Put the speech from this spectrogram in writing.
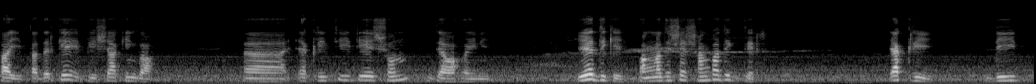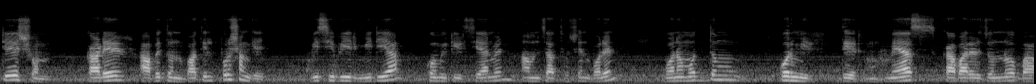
তাই তাদেরকে ভিসা কিংবা অ্যাক্রিডিটেশন দেওয়া হয়নি। এদিকে বাংলাদেশের সাংবাদিকদের অ্যাক্রিডিটেশন কার্ডের আবেদন বাতিল প্রসঙ্গে বিসিবির মিডিয়া কমিটির চেয়ারম্যান আমজাদ হোসেন বলেন, গণমাধ্যম কর্মীদের ম্যাচ কাভারের জন্য বা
